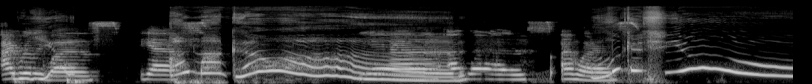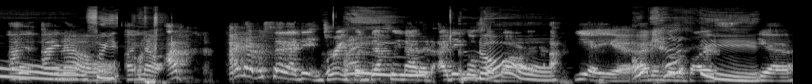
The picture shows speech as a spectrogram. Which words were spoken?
I really you? was. Yes. Oh my god. Yeah, I was. I was. Look at you. I, I know. So you, I know. I I never said I didn't drink, but definitely not. A, I didn't go no. to a bar. Yeah, yeah. Okay. I didn't go to bars. Yeah.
